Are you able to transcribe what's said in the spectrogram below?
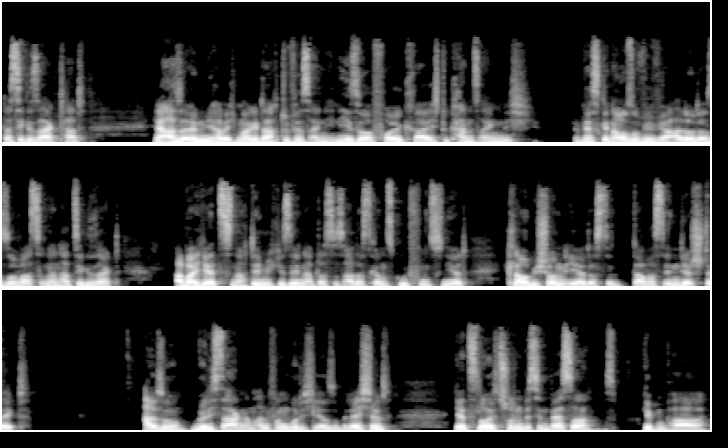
dass sie gesagt hat, ja, also irgendwie habe ich mal gedacht, du wirst eigentlich nie so erfolgreich, du kannst eigentlich wirst genauso wie wir alle oder sowas. Und dann hat sie gesagt, aber jetzt, nachdem ich gesehen habe, dass das alles ganz gut funktioniert, glaube ich schon eher, dass da was in dir steckt. Also würde ich sagen, am Anfang wurde ich eher so belächelt. Jetzt läuft es schon ein bisschen besser. Es gibt ein paar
